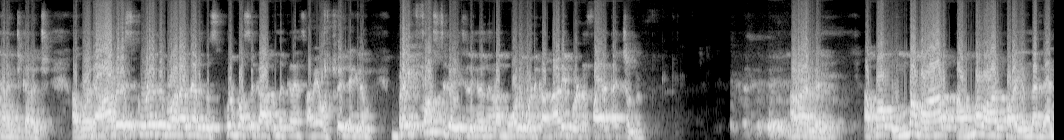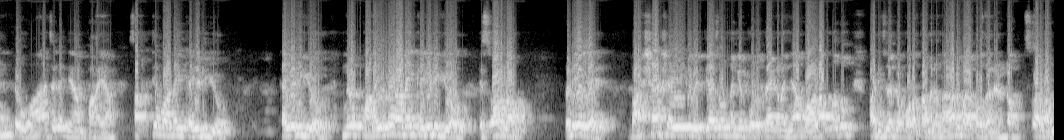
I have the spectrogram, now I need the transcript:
കറക്റ്റ് കറക്റ്റ് അപ്പോ രാവിലെ സ്കൂളിലേക്ക് പോരാൻ നേരത്ത് സ്കൂൾ ബസ് കാത്തു നിൽക്കുന്ന സമയം ഒട്ടുമില്ലെങ്കിലും ബ്രേക്ക്ഫാസ്റ്റ് കഴിച്ചില്ലെങ്കിലും നിങ്ങളെ മോൾ പോയിട്ട് കണ്ണാടി പോയിട്ട് ഫയർ ടച്ച് ഉണ്ട്. ആണല്ലേ? അപ്പൊ ഉമ്മമാർ അമ്മമാർ പറയുന്ന രണ്ട് വാചകം ഞാൻ പറയാം. സത്യമാണെങ്കിൽ കൈയടിക്കോ? കൈയടിക്കോ? നിങ്ങൾ പറയുന്നതാണെങ്കിൽ കൈയടിക്കോ? സ്വർണോ റെഡിയല്ലേ? ഭാഷാ ശൈലിക്ക് വ്യത്യാസം ഉണ്ടെങ്കിൽ പുറത്തേക്കണം ഞാൻ വളർന്നതും പഠിച്ചതൊക്കെ പുറത്താണ്. നാട് മലപ്പുറത്ത് തന്നെ കേട്ടോ സ്വർണം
